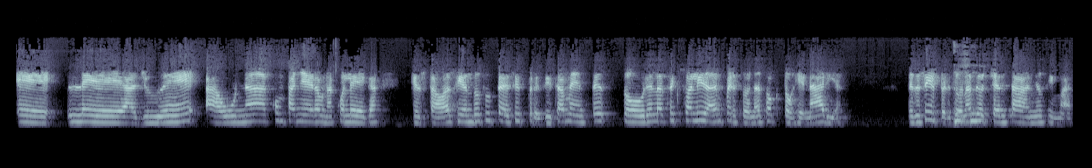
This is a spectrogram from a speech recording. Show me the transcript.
eh, le ayudé a una compañera, una colega, que estaba haciendo su tesis precisamente sobre la sexualidad en personas octogenarias, es decir, personas de 80 años y más.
